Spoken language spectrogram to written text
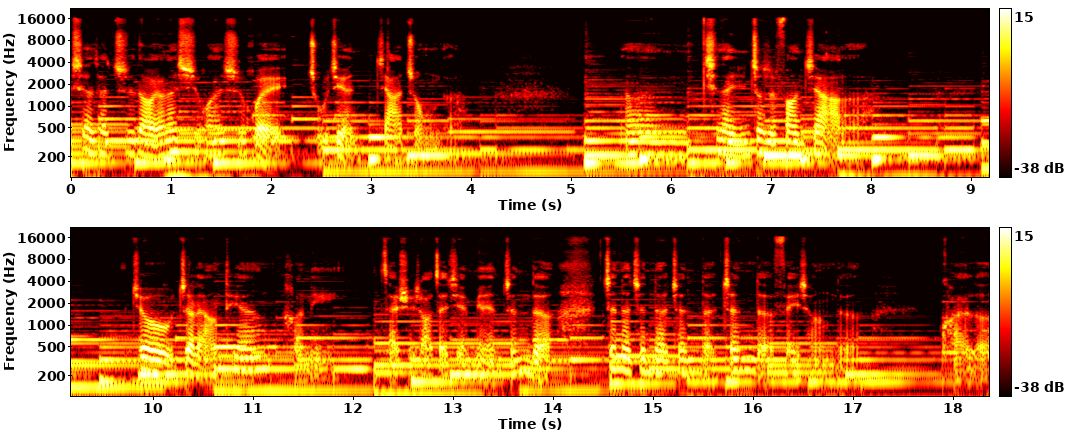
现在才知道，原来喜欢是会逐渐加重的。嗯，现在已经正式放假了，就这两天和你在学校再见面，真的，真的，真的，真的，真的非常的。快乐，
